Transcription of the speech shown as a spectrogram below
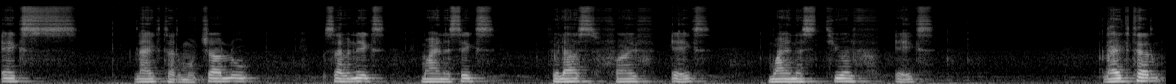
x like termuchalu 7x six plus 5x minus 12x like term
